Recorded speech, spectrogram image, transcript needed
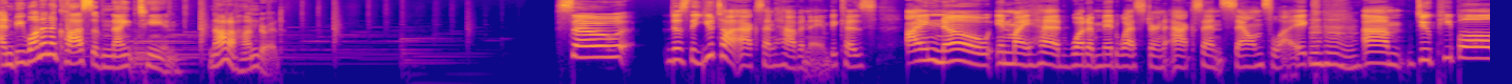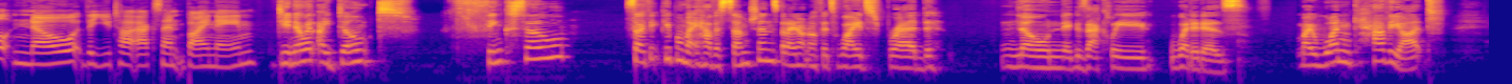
and be one in a class of 19, not 100. So, does the Utah accent have a name? Because I know in my head what a Midwestern accent sounds like. Mm-hmm. Um, do people know the Utah accent by name? Do you know what? I don't think so. So I think people might have assumptions, but I don't know if it's widespread known exactly what it is. My one caveat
